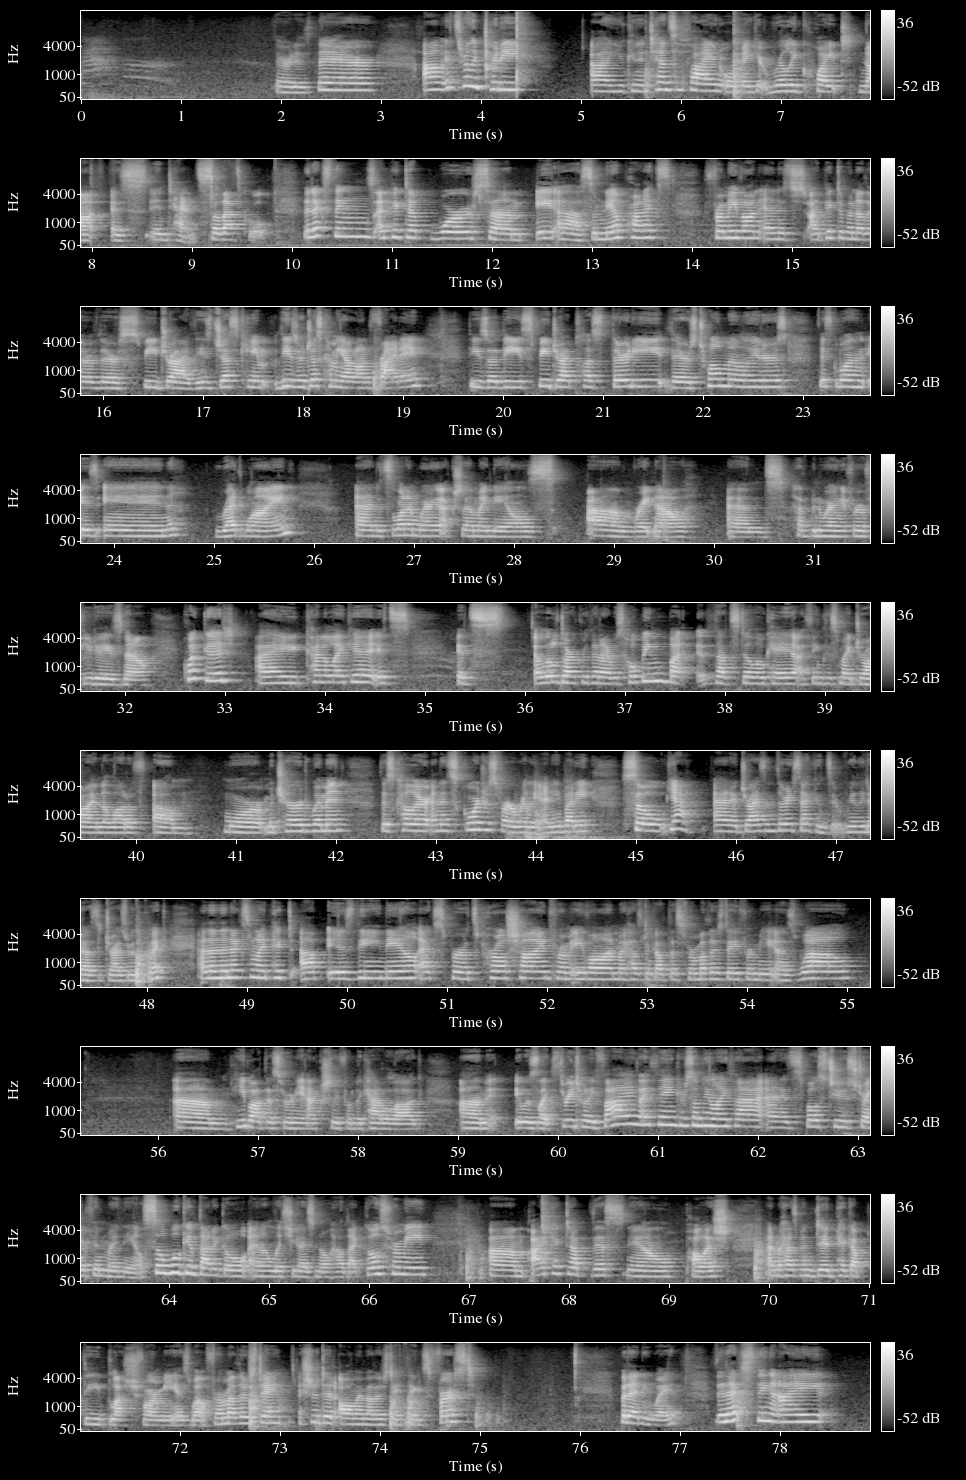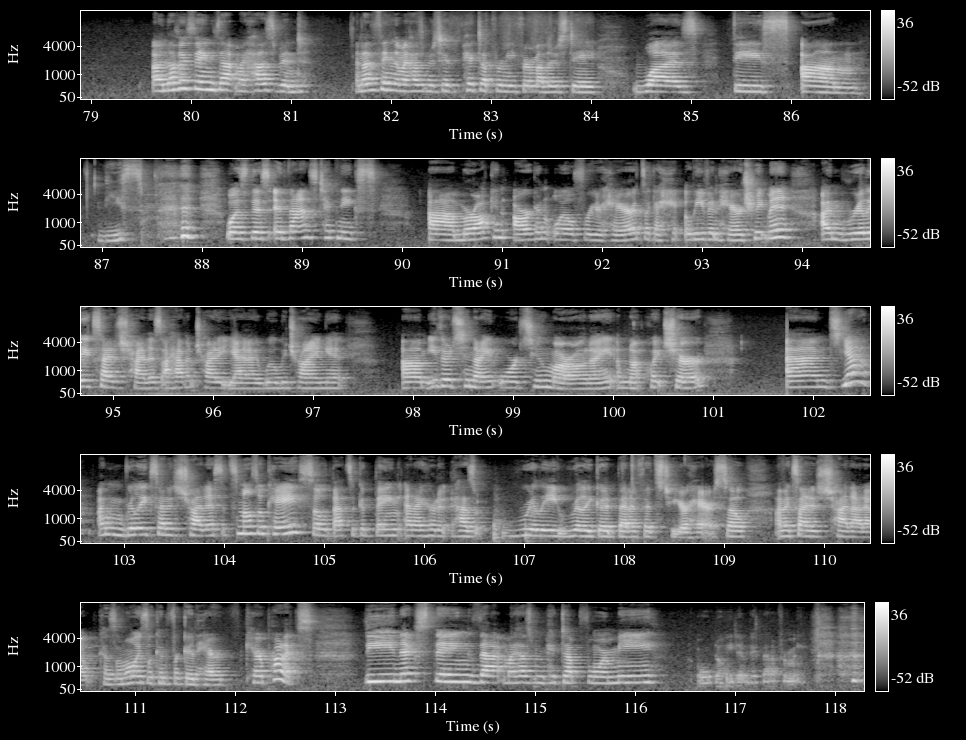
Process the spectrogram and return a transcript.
There it is there. Um, it's really pretty. Uh, you can intensify it or make it really quite not as intense, so that's cool. The next things I picked up were some uh, some nail products from Avon, and I picked up another of their Speed Dry. These just came. These are just coming out on Friday. These are the Speed Dry Plus 30. There's 12 milliliters. This one is in red wine and it's the one I'm wearing actually on my nails um, right now and have been wearing it for a few days now. Quite good. I kind of like it. It's it's a little darker than I was hoping, but that's still okay. I think this might draw in a lot of um, more matured women, this color, and it's gorgeous for really anybody. So yeah, and it dries in 30 seconds. It really does. It dries really quick. And then the next one I picked up is the Nail Experts Pearl Shine from Avon. My husband got this for Mother's Day for me as well. Um, he bought this for me actually from the catalog. Um, it, was like 325 I think or something like that and it's supposed to strengthen my nails. So we'll give that a go and I'll let you guys know how that goes for me. Um, I picked up this nail polish and my husband did pick up the blush for me as well for Mother's Day. I should have did all my Mother's Day things first. But anyway, the next thing I, another thing that my husband, another thing that my husband picked up for me for Mother's Day was these, um, these, was this Advanced Techniques uh, Moroccan Argan Oil for your hair. It's like a leave-in hair treatment. I'm really excited to try this. I haven't tried it yet. I will be trying it um, either tonight or tomorrow night. I'm not quite sure. And yeah, I'm really excited to try this. It smells okay, so that's a good thing. And I heard it has really, really good benefits to your hair. So I'm excited to try that out because I'm always looking for good hair care products. The next thing that my husband picked up for me, oh no he didn't pick that up for me,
